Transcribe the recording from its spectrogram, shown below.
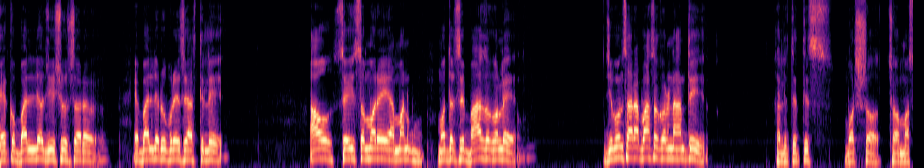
ଏକ ବାଲ୍ୟ ଯୀଶୁ ସର ଏ ବାଲ୍ୟ ରୂପରେ ସେ ଆସିଥିଲେ। ଆଉ ସେହି ସମୟରେ ଆମମାନଙ୍କ ମଧ୍ୟରେ ସେ ବାସ କଲେ। ଜୀବନ ସାରା ବାସ କରିନାହାନ୍ତି। ଖାଲି ତେତିଶ ବର୍ଷ ଛଅ ମାସ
